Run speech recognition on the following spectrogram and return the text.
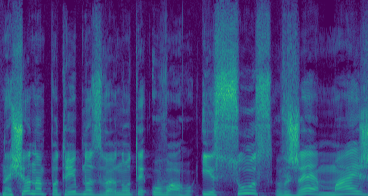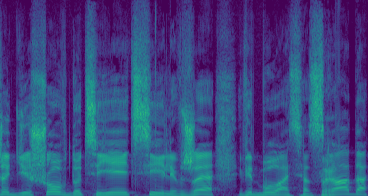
На що нам потрібно звернути увагу? Ісус вже майже дійшов до цієї цілі. Вже відбулася зрада.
